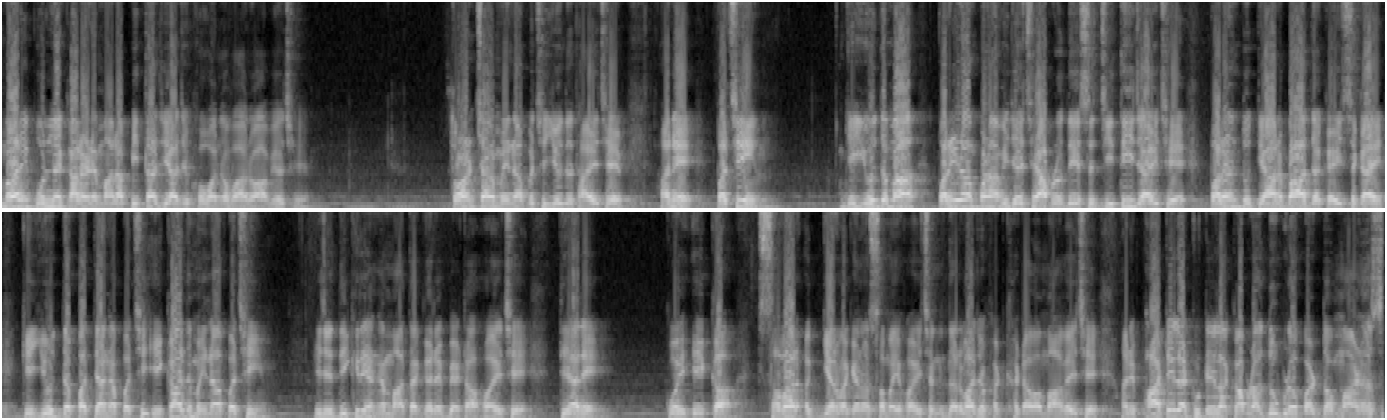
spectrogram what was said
મારી ભૂલને કારણે મારા પિતાજી આજે ખોવાનો વારો આવ્યો છે. ત્રણ ચાર મહિના પછી યુદ્ધ થાય છે અને પછી જે યુદ્ધમાં પરિણામ પણ આવી જાય છે, આપણો દેશ જીતી જાય છે. પરંતુ ત્યારબાદ કહી શકાય કે યુદ્ધ પત્યાના પછી એકાદ મહિના પછી એ જે દીકરી અને માતા ઘરે બેઠા હોય છે, ત્યારે કોઈ એક સવાર અગિયાર વાગ્યાનો સમય હોય છે અને દરવાજો ખટખટાવવામાં આવે છે અને ફાટેલા તૂટેલા કપડાં દુબળો પડતો માણસ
